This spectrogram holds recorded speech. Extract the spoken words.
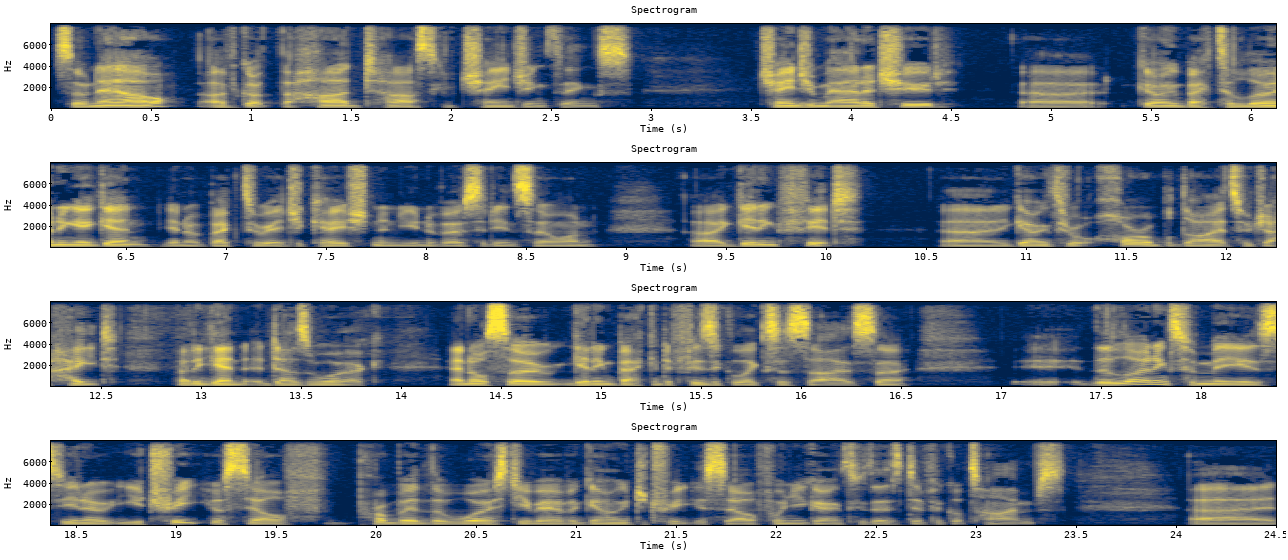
So now I've got the hard task of changing things, changing my attitude, uh, going back to learning again, you know, back to education and university and so on, uh, getting fit, uh, going through horrible diets, which I hate, but again, it does work, and also getting back into physical exercise. So eh, the learnings for me is, you know, you treat yourself probably the worst you're ever going to treat yourself when you're going through those difficult times. Uh,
